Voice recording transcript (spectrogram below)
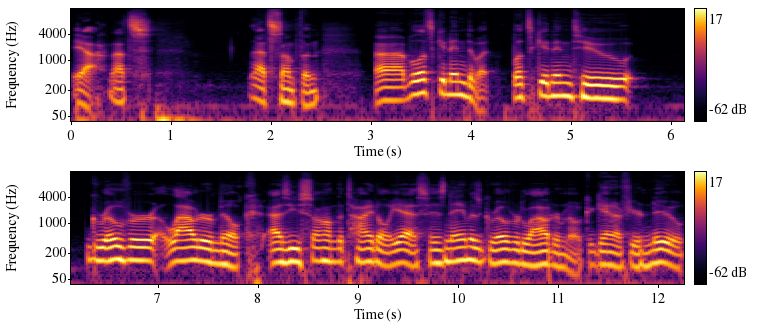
yeah, that's that's something. Uh, but let's get into it. Let's get into Grover Lowdermilk, as you saw in the title. Yes, his name is Grover Lowdermilk. Again, if you're new,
